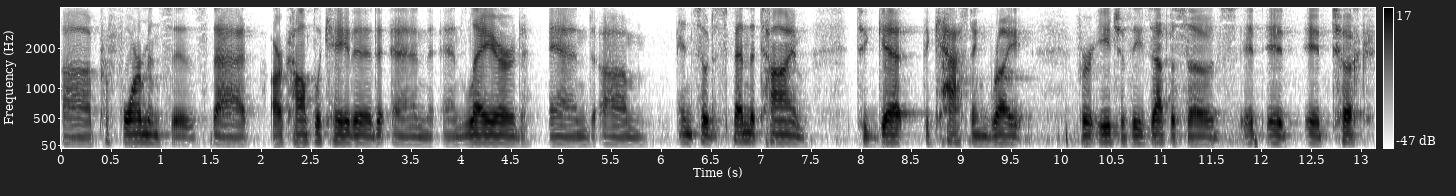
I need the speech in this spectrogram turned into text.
uh, performances that are complicated and, and layered. And, um, and so to spend the time to get the casting right for each of these episodes, it it it took.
